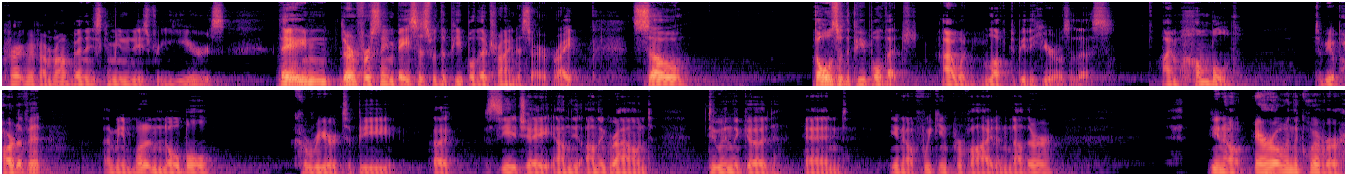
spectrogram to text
Correct me if I'm wrong. Been in these communities for years. They they're in first name basis with the people they're trying to serve, right? So those are the people that I would love to be the heroes of this. I'm humbled to be a part of it. I mean, what a noble career to be a CHA on the on the ground, doing the good, and you know, if we can provide another you know, arrow in the quiver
